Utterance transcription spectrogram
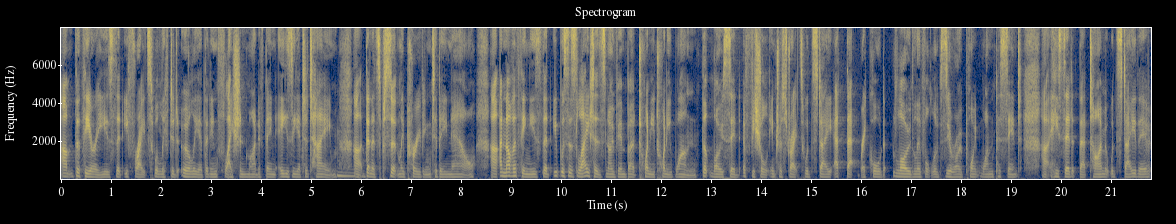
Um, the theory is that if rates were lifted earlier, that inflation might have been easier to tame mm. uh, than it's certainly proving to be now. Uh, another thing is that it was as late as November 2021 that Lowe said official interest rates would stay at that record low level of 0.1%. Uh, he said at that time it would stay there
